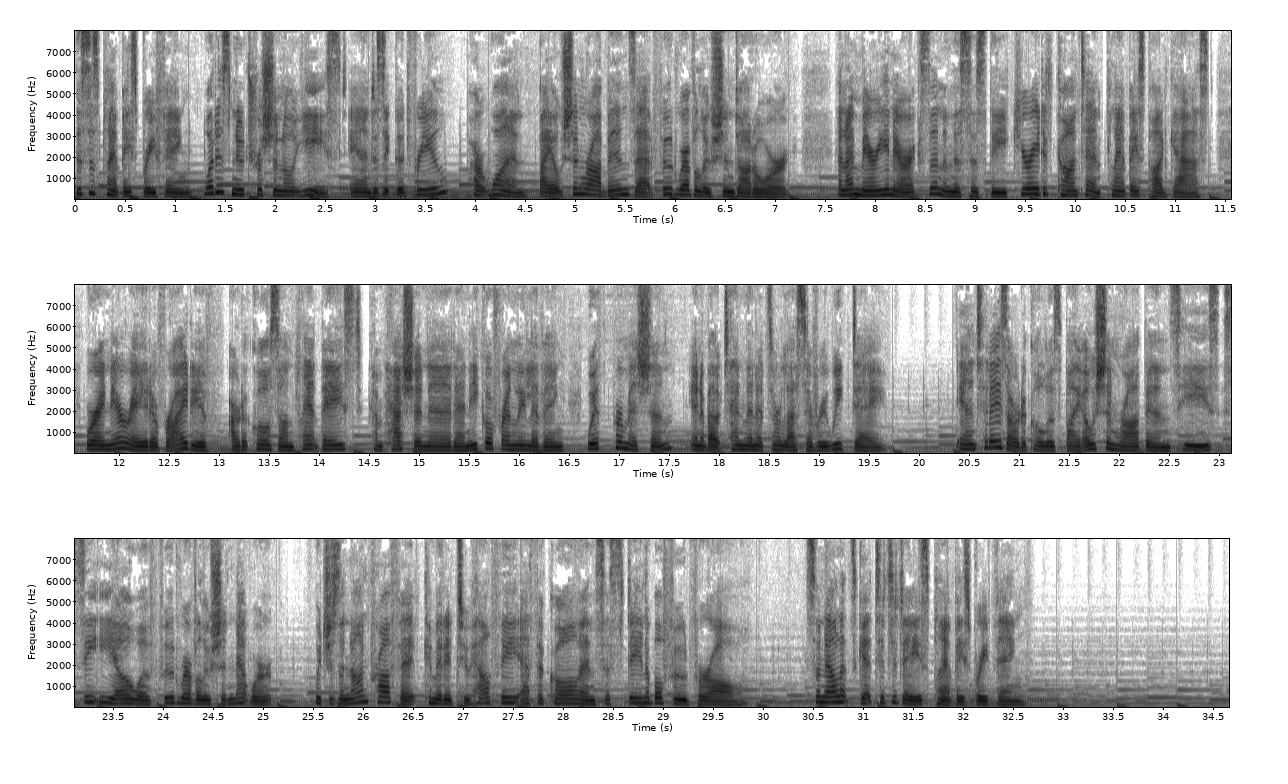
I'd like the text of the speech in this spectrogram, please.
This is Plant Based Briefing. What is nutritional yeast and is it good for you? Part 1 by Ocean Robbins at foodrevolution.org. And I'm Marian Erickson, and this is the curated content plant based podcast where I narrate a variety of articles on plant based, compassionate, and eco friendly living with permission in about 10 minutes or less every weekday. And today's article is by Ocean Robbins. He's CEO of Food Revolution Network, which is a nonprofit committed to healthy, ethical, and sustainable food for all. So now let's get to today's plant based briefing.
